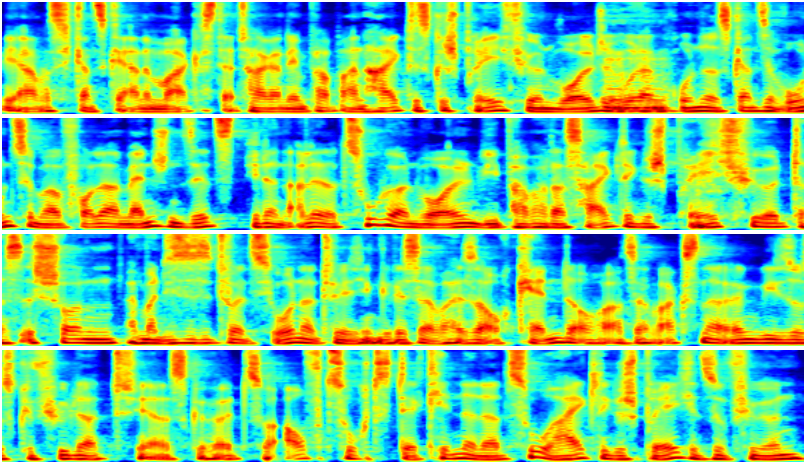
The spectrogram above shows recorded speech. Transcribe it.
ja, was ich ganz gerne mag, ist der Tag, an dem Papa ein heikles Gespräch führen wollte, mhm. wo dann im Grunde das ganze Wohnzimmer voller Menschen sitzt, die dann alle dazuhören wollen, wie Papa das heikle Gespräch führt. Das ist schon, wenn man diese Situation natürlich in gewisser Weise auch kennt, auch als Erwachsener irgendwie so das Gefühl hat, ja, es gehört zur Aufzucht der Kinder dazu, heikle Gespräche zu führen,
